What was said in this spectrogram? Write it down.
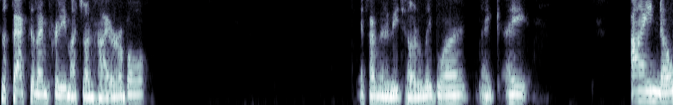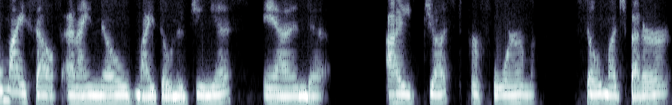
The fact that I'm pretty much unhireable if I'm going to be totally blunt. Like I I know myself and I know my zone of genius and I just perform so much better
